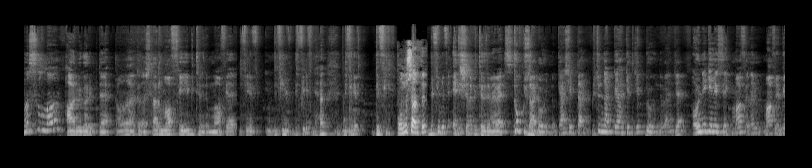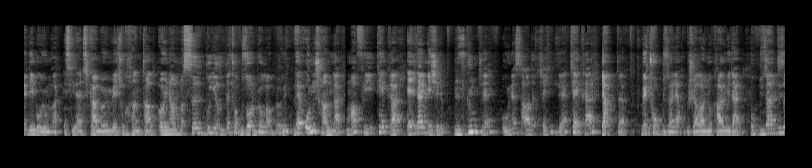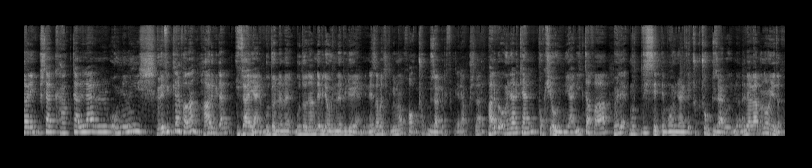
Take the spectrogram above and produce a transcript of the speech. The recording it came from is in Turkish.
Nasıl lan? Harbi garip de. Şu an arkadaşlar Mafya'yı bitirdim. Mafya Definitive Definitive Definitive ne? Definitive Definitive Konuş artık. Definitive Edition'ı bitirdim evet. Çok güzel bir oyundu. Gerçekten bütün dakikayı hak edecek bir oyundu bence. Oyuna gelirsek Mafya'nın Mafya 1 diye bir oyun var. Eskiden çıkan bir oyun ve çok hantal. Oynanması bu yılda çok zor bir olan bir oyun. Ve 13 hangar Mafya'yı tekrar elden geçirip düzgünce oyuna sadık şekilde tekrar yaptı. Ve çok güzel yapmış yalan yok harbiden. Çok güzel dizayn etmişler. Karakterler, oynanış, grafikler falan harbiden güzel yani. Bu döneme bu dönemde bile oynanabiliyor yani. Ne zaman çıktı bilmiyorum ama çok güzel grafikler yapmışlar. Harbi oynarken çok iyi oyundu yani. İlk defa böyle mutlu hissettim oynarken. Çok çok güzel bir oyundu. Ve ben bunu oynadım.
